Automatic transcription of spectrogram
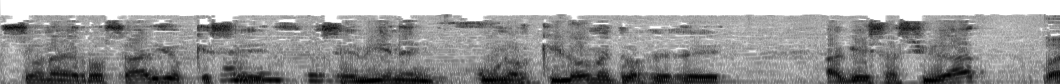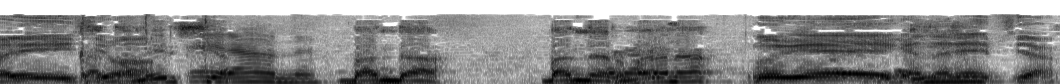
zona de Rosario, que se, se vienen unos kilómetros desde aquella ciudad, Buenísimo. Catalepsia, banda banda hermana. Muy bien, catalepsia.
